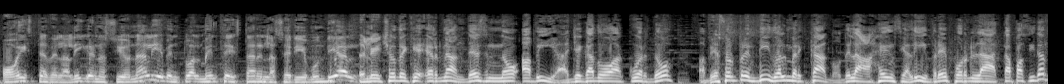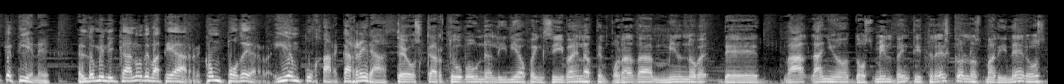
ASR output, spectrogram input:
oeste de la Liga Nacional y eventualmente estar en la Serie Mundial. El hecho de que Hernández no había llegado a acuerdo había sorprendido al mercado de la agencia libre por la capacidad que tiene el dominicano de batear con poder y empujar carreras. Teoscar tuvo una línea ofensiva en la temporada 19 de, al año 2023 con los marineros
